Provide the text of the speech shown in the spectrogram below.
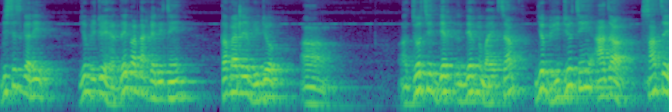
विशेष गरी यो भिडियो हेर्दै गर्दाखेरि चाहिँ तपाईँहरूले यो भिडियो जो चाहिँ देख देख्नु भएको छ यो भिडियो चाहिँ आज साँच्चै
